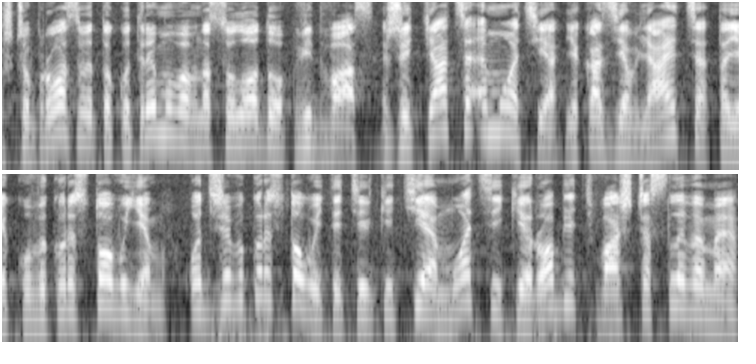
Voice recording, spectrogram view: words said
щоб розвиток отримував насолоду від вас. Життя це емоція, яка з'являється та яку використовуємо. Отже, використовуйте тільки ті емоції, які роблять вас щасливими.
